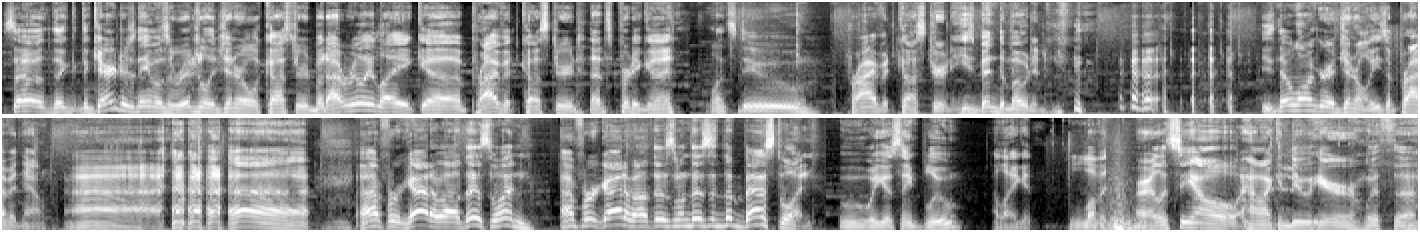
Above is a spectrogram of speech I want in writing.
so the, the character's name was originally General Custard, but I really like uh, Private Custard. That's pretty good. Let's do Private Custard. He's been demoted. he's no longer a general. He's a private now. Ah, I forgot about this one. I forgot about this one. This is the best one. Ooh, what do you guys think? Blue? I like it. Love it. All right, let's see how how I can do here with uh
